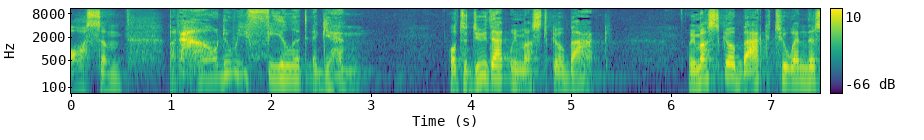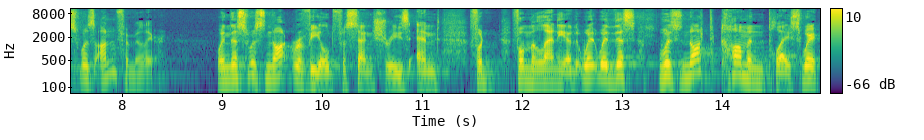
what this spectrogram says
awesome. But how do we feel it again? Well, to do that, we must go back. We must go back to when this was unfamiliar, when this was not revealed for centuries and for, for millennia, where, where this was not commonplace, where,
